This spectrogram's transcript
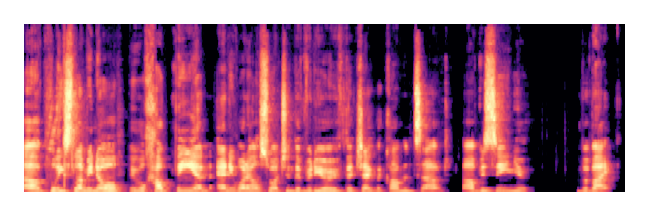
uh, please let me know. It will help me and anyone else watching the video if they check the comments out. I'll be seeing you. Bye-bye.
